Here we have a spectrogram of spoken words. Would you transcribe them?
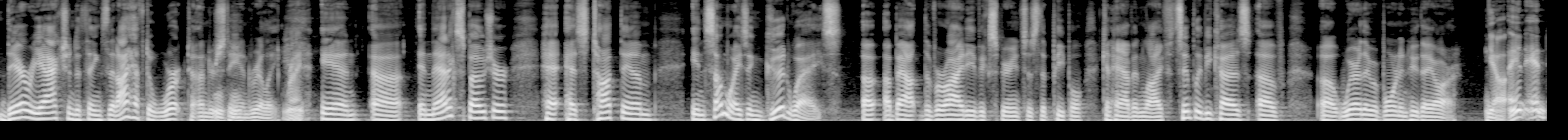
their reaction to things that I have to work to understand, really. Right. And uh, and that exposure ha- has taught them, in some ways, in good ways, uh, about the variety of experiences that people can have in life, simply because of uh, where they were born and who they are. Yeah, and and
